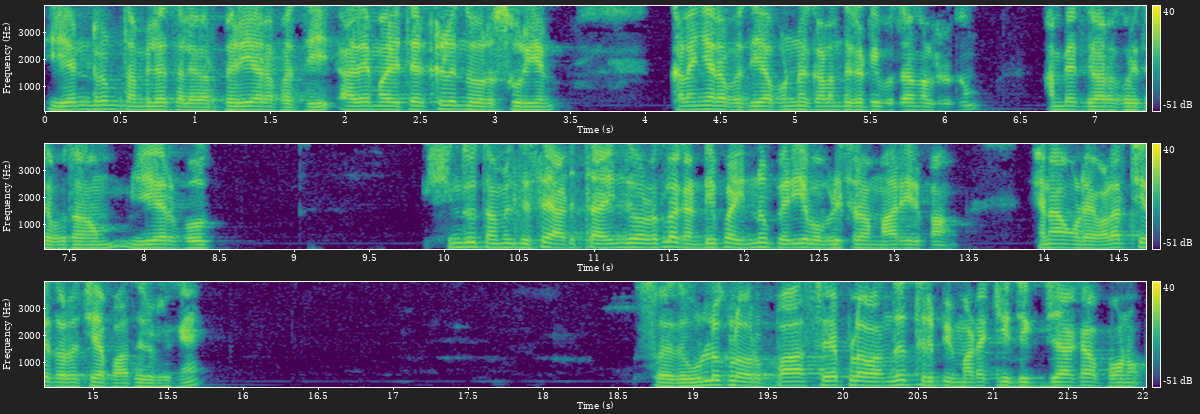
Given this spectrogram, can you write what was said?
என்றும் தமிழர் தலைவர் பெரியாரை பற்றி அதே மாதிரி தெற்கிலிருந்து ஒரு சூரியன் கலைஞரை பற்றி அப்படின்னு கலந்து கட்டி புத்தகங்கள் இருக்கும். அம்பேத்கரை குறித்த புத்தகம் இயர் புக் ஹிந்து தமிழ் திசை அடுத்த ஐந்து வருடத்தில் கண்டிப்பாக இன்னும் பெரிய பப்ளிஷராக மாறி இருப்பாங்க ஏன்னா அவங்களுடைய வளர்ச்சியை தொடர்ச்சியாக பார்த்துக்கிட்டு இருக்கேன். ஸோ இது உள்ளுக்குள்ளே ஒரு பா ஷேப்பில் வந்து திருப்பி மடக்கி ஜிக்ஜாக்காக போகணும்.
